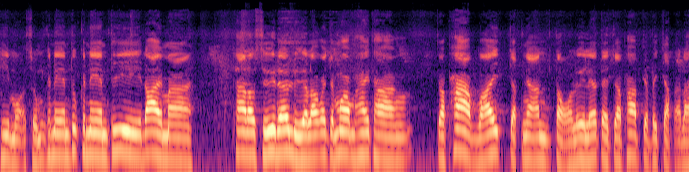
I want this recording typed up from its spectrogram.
ที่เหมาะสมคะแนนทุกคะแนนที่ได้มา ถ้าเราซื้อแล้วเหลือเราก็จะมอบให้ทางเจ้าภาพไว้จัดงานต่อเลยแล้ว แต่จ้าภาพจะไปจัดอะไร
